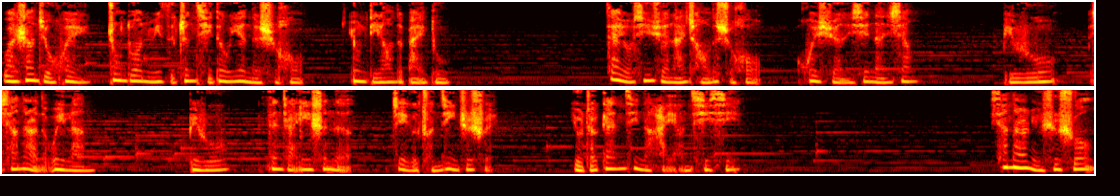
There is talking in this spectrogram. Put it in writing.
晚上酒会，众多女子争奇斗艳的时候，用迪奥的白度。在有心血来潮的时候，会选一些男香，比如香奈儿的蔚蓝，比如三宅一生的这个纯净之水，有着干净的海洋气息。香奈儿女士说：“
